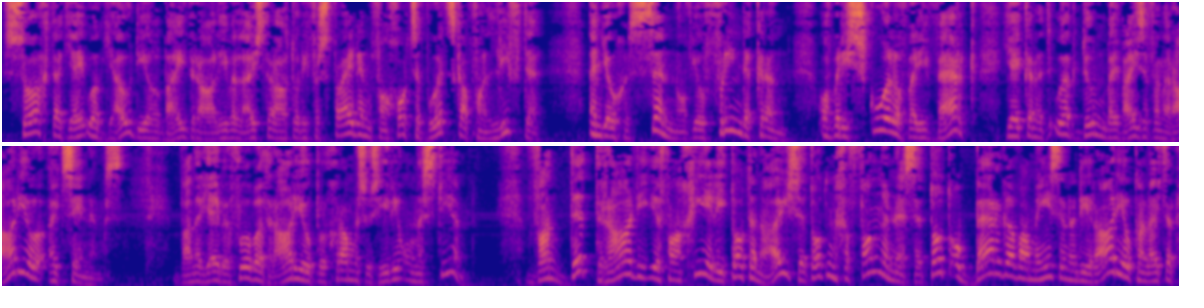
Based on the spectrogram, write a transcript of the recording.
Sorg dat jy ook jou deel bydra, liewe luisteraar, tot die verspreiding van God se boodskap van liefde in jou gesin of jou vriendekring of by die skool of by die werk. Jy kan dit ook doen by wyse van radio-uitsendings. Wanneer jy byvoorbeeld radioprogramme soos hierdie ondersteun, want dit dra die evangelie tot in huise, tot in gevangenisse, tot op berge waar mense na die radio kan luister,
